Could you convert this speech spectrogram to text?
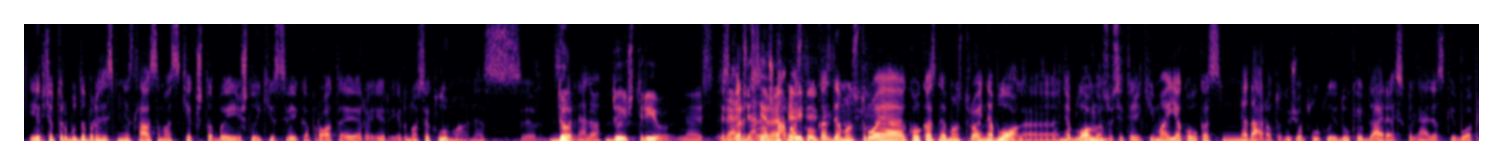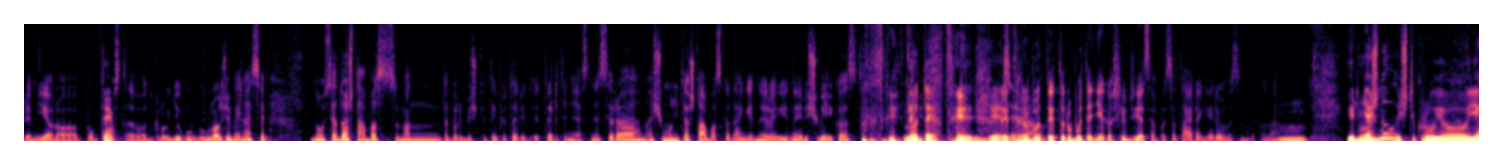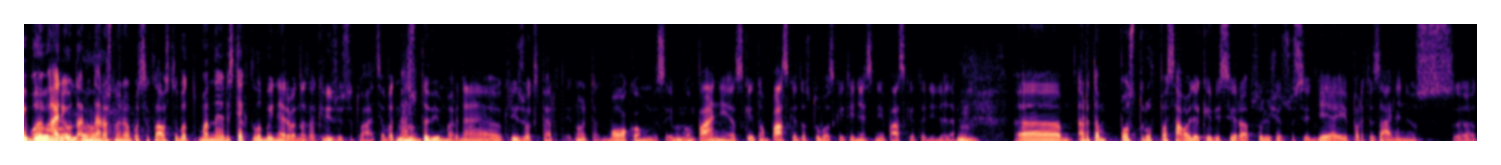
Ir čia turbūt dabar esminis klausimas, kiek štabai išlaikys sveiką protą ir, ir, ir nuseklumą. Nes e, Du, du iš trijų. Nes Skvernelio štabas kol kas demonstruoja, kol kas demonstruoja neblogą, neblogą mm. susitelkimą. Jie kol kas nedaro tokių žioplų klaidų, kaip darė Skvernelis, kai buvo premjero postą vat, gruodžio mėnesį. Nausėdo štabas man dabar biški taip įtar- įtartinesnis yra. Na, Šimonytė štabas, kadangi jinai yra, jinai ir šveikas. Tai, Nu, tai, tai tai, dviese turbūt, tai turbūt ten jie kažkaip dviese pasitarė geriau visą tai padarė. Mm. Ir nežinau, iš tikrųjų, jeigu... Jeigu... Ar jau dar, dar aš norėjau pasiklausti, vat mane vis tiek labai nervina ta krizių situacija. Vat mes Mhm. su tavim, ar ne, krizių ekspertai, nu, ten mokom visai mm. kompaniją, skaitom paskaitas, tu vas skaitinės, nei paskaita didelė. Mm. Uh, ar tam postruf pasaulyje, kai visi yra absoliučiai susidėję į partizaninius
